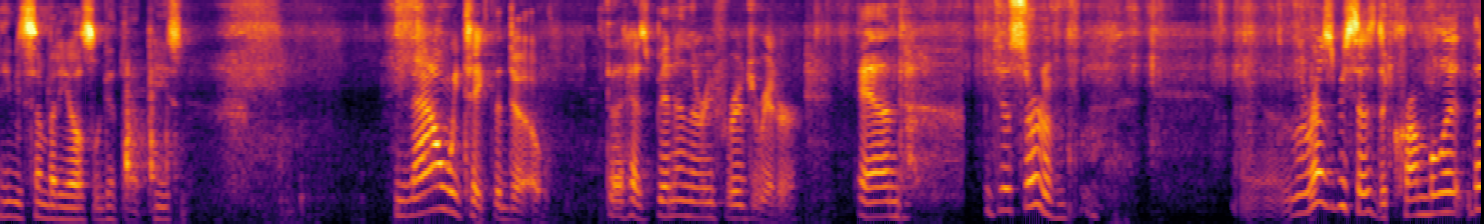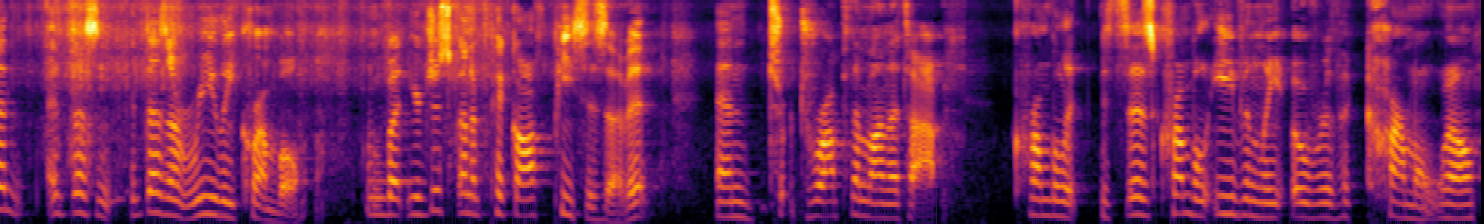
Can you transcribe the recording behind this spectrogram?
Maybe somebody else will get that piece. Now we take the dough that has been in the refrigerator and just sort of uh, the recipe says to crumble it that it doesn't it doesn't really crumble but you're just going to pick off pieces of it and drop them on the top crumble it it says crumble evenly over the caramel well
